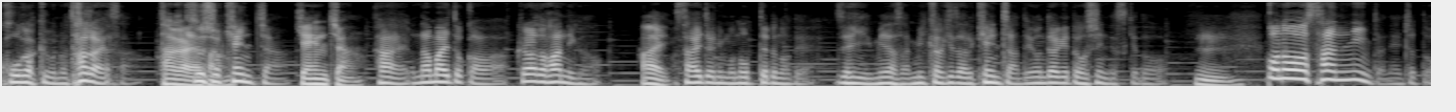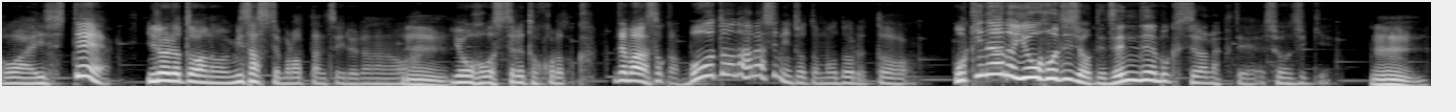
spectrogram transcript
工学部の高谷さん通称高谷さん。ケンちゃんケンちゃん。はい名前とかはクラウドファンディングのはい。サイトにも載ってるのでぜひ皆さん見かけたらケンちゃんと呼んであげてほしいんですけどうん。この3人とねちょっとお会いしていろいろとあの見させてもらったんですよいろいろあの、うん養蜂してるところとかでまあそっか冒頭の話にちょっと戻ると沖縄の養蜂事情って全然僕知らなくて正直うん。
